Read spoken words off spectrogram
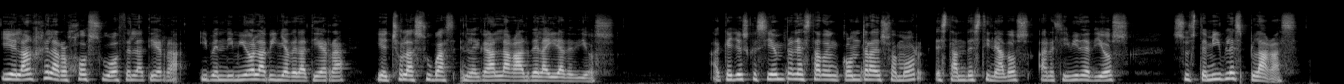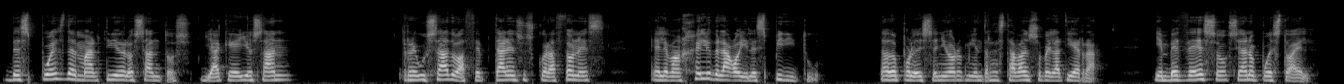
y el ángel arrojó su hoz en la tierra, y vendimió la viña de la tierra, y echó las uvas en el gran lagar de la ira de Dios. Aquellos que siempre han estado en contra de su amor están destinados a recibir de Dios sus temibles plagas, después del martirio de los santos, ya que ellos han rehusado aceptar en sus corazones el Evangelio del agua y el Espíritu, dado por el Señor mientras estaban sobre la tierra, y en vez de eso se han opuesto a él.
